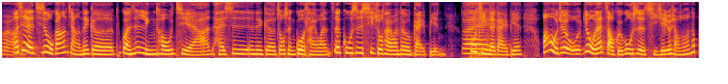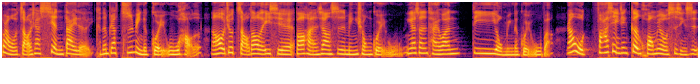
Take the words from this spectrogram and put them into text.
对啊，而且其实我刚刚讲那个，不管是零头姐啊，还是那个周成过台湾，这故事细说台湾都有改编，对不停的改编。然后我觉得我因为我在找鬼故事的期间，就想说，那不然我找一下现代的，可能比较知名的鬼屋好了。然后就找到了一些，包含像是民雄鬼屋，应该算是台湾第一有名的鬼屋吧。然后我发现一件更荒谬的事情是，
